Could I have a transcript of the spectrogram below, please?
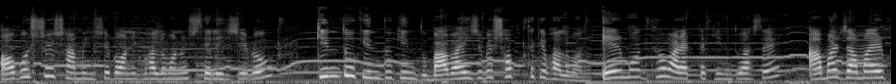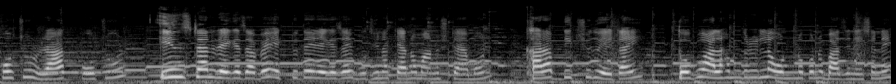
অবশ্যই স্বামী হিসেবে অনেক ভালো মানুষ, ছেলে হিসেবেও। কিন্তু কিন্তু কিন্তু বাবা হিসেবে সব থেকে ভালো মানুষ। এর মধ্যেও আর একটা কিন্তু আছে। আমার জামাইয়ের প্রচুর রাগ, প্রচুর। ইনস্ট্যান্ট রেগে যাবে, একটুতেই রেগে যায়, বুঝি না কেন মানুষটা এমন। খারাপ দিক শুধু এটাই। তবু আলহামদুলিল্লাহ অন্য কোনো বাজে নেশা নেই,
